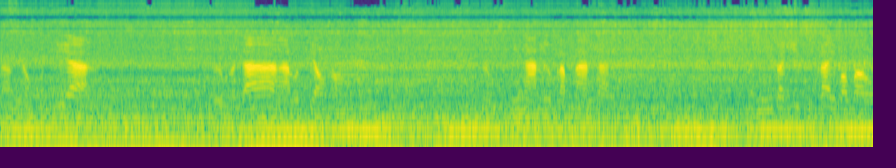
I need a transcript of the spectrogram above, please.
ข้าวเหนียวเกียเริ่มแล้วจ้างานรถเกี่ยวเขาเริ่มมีงานเริ่มรับงานจ้าวันนี้ก็ยี่สิบไร่เบาๆ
